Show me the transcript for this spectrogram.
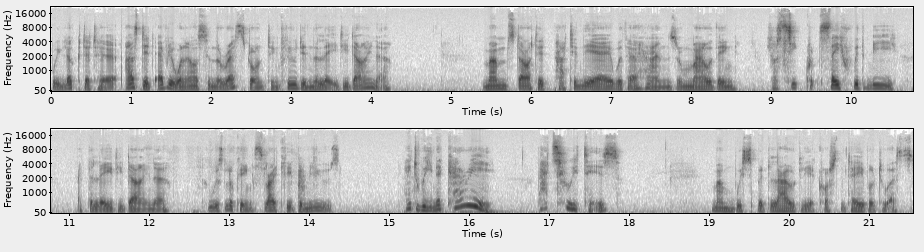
We looked at her, as did everyone else in the restaurant, including the lady diner. Mum started patting the air with her hands and mouthing, Your secret's safe with me, at the lady diner, who was looking slightly bemused. Edwina Currie! That's who it is. Mum whispered loudly across the table to us.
